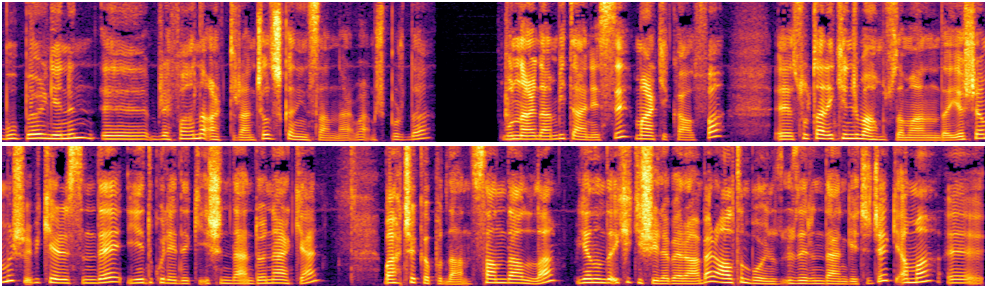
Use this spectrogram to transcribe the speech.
bu bölgenin e, refahını arttıran çalışkan insanlar varmış burada. Bunlardan bir tanesi Marki Kalfa. Ee, Sultan II. Mahmut zamanında yaşamış ve bir keresinde Yedikule'deki işinden dönerken bahçe kapıdan sandalla yanında iki kişiyle beraber altın boynuz üzerinden geçecek ama e,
